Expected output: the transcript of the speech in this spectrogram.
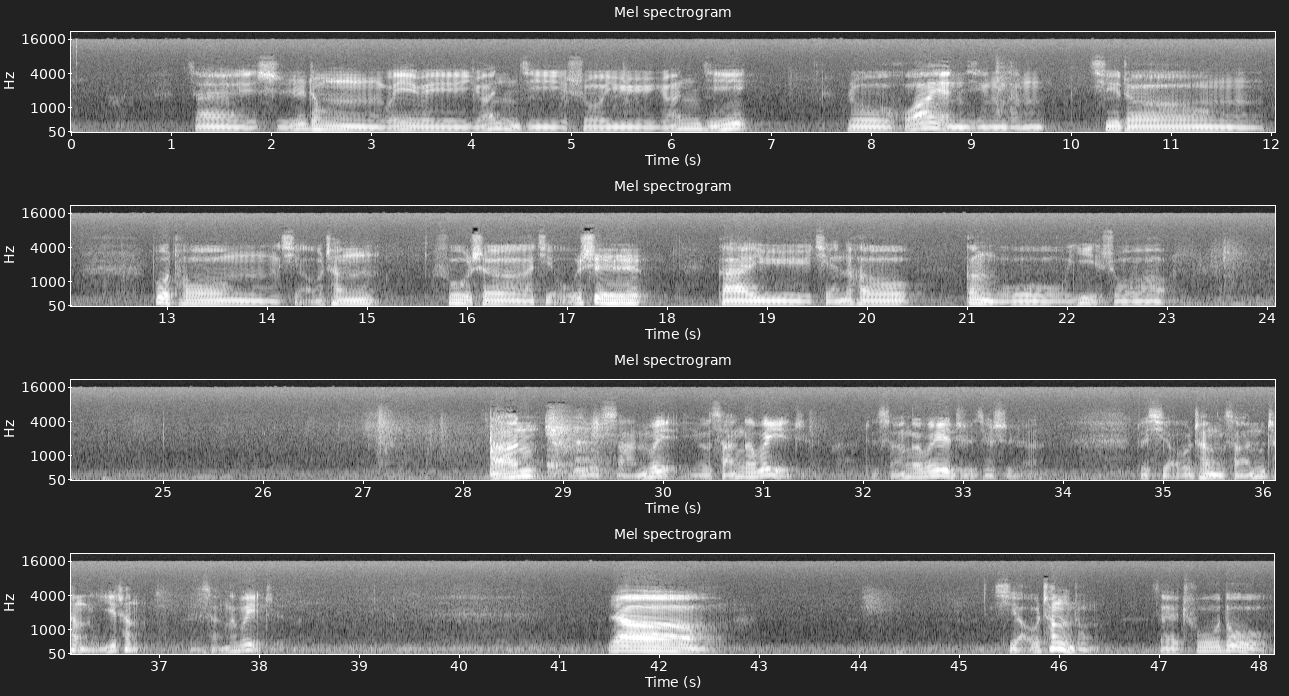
在十中唯为缘寂说于圆寂，如华严经等，其中不同小称。复设九识，该于前后更无一说。三有三位，有三个位置，这三个位置就是啊，这小乘、三乘、一乘这三个位置。让小乘中，在初度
